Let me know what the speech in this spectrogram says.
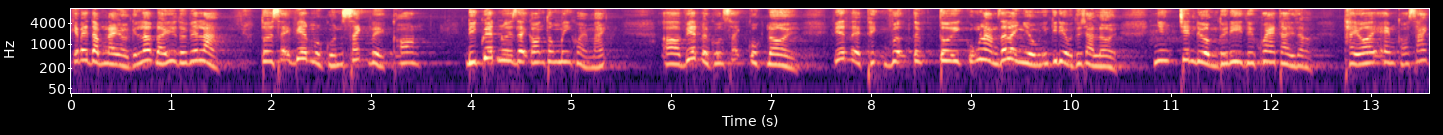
cái bài tập này ở cái lớp đấy thì tôi viết là, tôi sẽ viết một cuốn sách về con bí quyết nuôi dạy con thông minh khỏe mạnh. À, viết về cuốn sách cuộc đời viết về thịnh vượng. Tôi, tôi cũng làm rất là nhiều những cái điều tôi trả lời. Nhưng trên đường tôi đi tôi khoe thầy rằng thầy ơi em có sách.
